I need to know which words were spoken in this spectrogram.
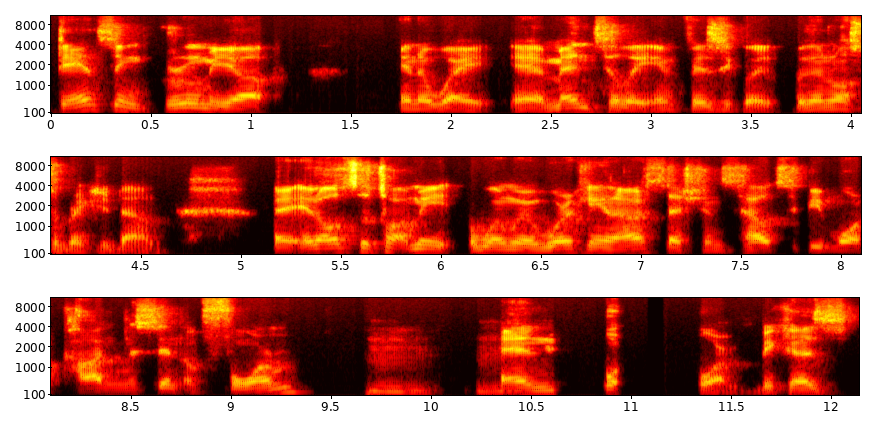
dancing grew me up in a way, uh, mentally and physically, but then also breaks you down. It also taught me when we are working in our sessions how to be more cognizant of form mm-hmm. and form because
